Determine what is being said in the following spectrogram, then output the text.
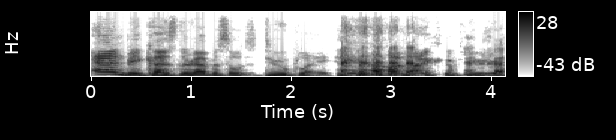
and because their episodes do play on my computer.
